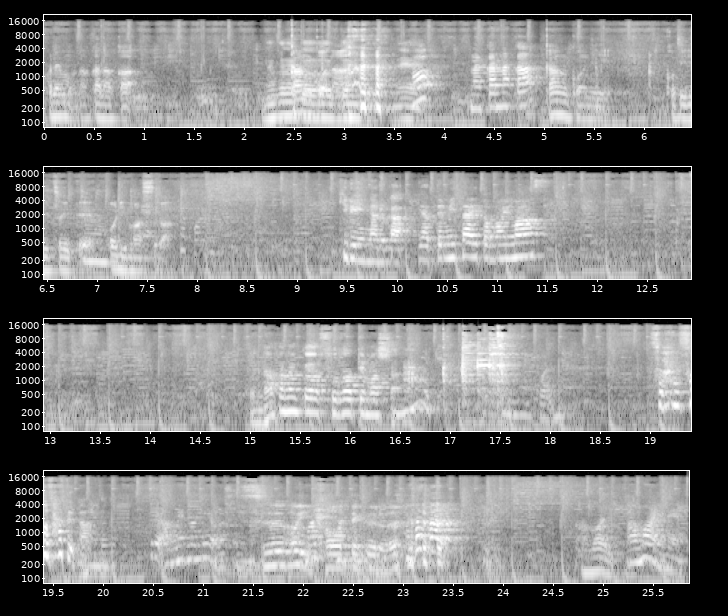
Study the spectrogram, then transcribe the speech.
これもなかなかなかなか頑固なね。おなかなか？頑固にこびりついておりますが、綺麗になるかやってみたいと思います。これなかなか育てましたね。これねそ育てた？これ飴の匂いがするすごい香ってくる。甘い。甘いね。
